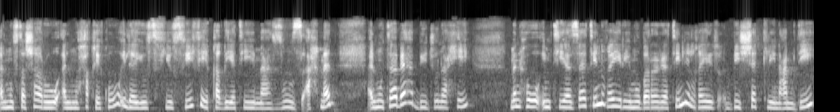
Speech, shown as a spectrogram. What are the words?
المستشار المحقق إلى يوسف يوسفي في قضية معزوز أحمد المتابع بجناح منح امتيازات غير مبررة للغير بشكل عمدي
